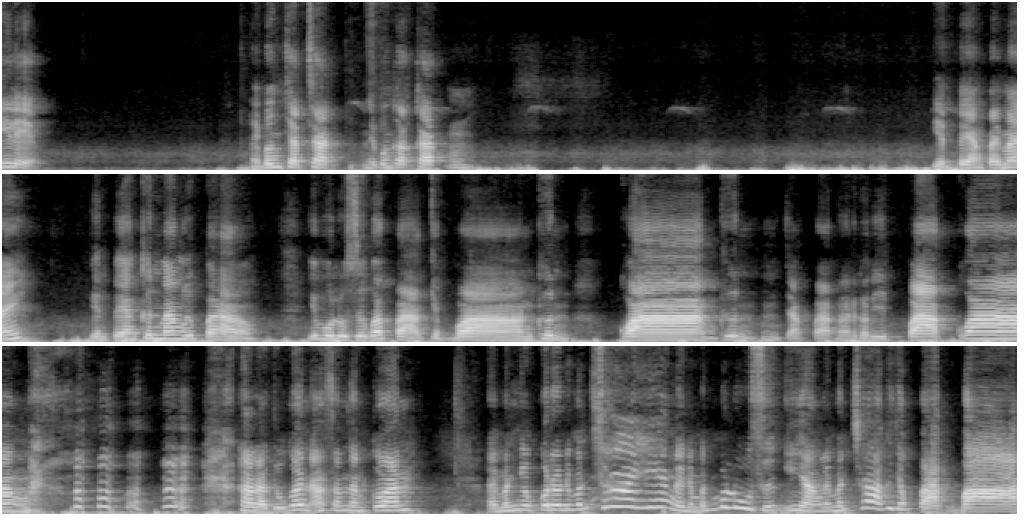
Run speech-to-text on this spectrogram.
นี่แหละ ให้เบิ่งชัดๆ ให้เบิ่งคักๆ อืมเปลี่ยนแปลงไปไหม เปลี่ยนแปลงขึ้นบ้างหรือเปล่ายูบูรู้สึกว่าปากจะบานขึ้น กว้างขึ้น จากปากน้อยแล้วก็พี่ปากกว้าง ฮัลโหลทุกคนเอาซ้ำนันก่อนให้มันหยุบก็เดี๋ยวมันชาแห้งเลยเนี่ยมันไม่รู้สึกอีหยังเลยมันชาคือยังปากบาน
